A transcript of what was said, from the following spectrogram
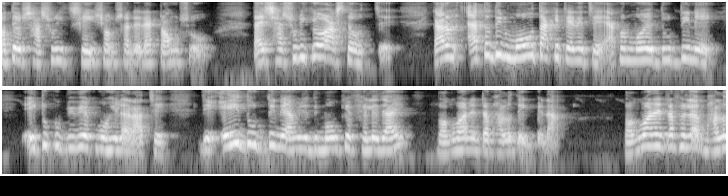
অতএব শাশুড়ি সেই সংসারের একটা অংশ। তাই শাশুড়িকেও আসতে হচ্ছে। কারণ এতদিন মৌ তাকে টেনেছে, এখন মৌয়ের দুর্দিনে এইটুকু বিবেক মহিলার আছে যে এই দুর্দিনে আমি যদি মৌকে ফেলে যাই, ভগবান এটা ভালো দেখবে না। ভগবান এটা ফেলে ভালো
